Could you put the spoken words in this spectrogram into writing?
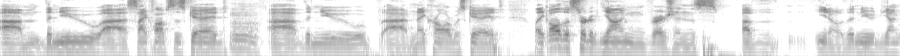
Um, the new uh, Cyclops is good. Mm. Uh, the new uh, Nightcrawler was good. Like all the sort of young versions of you know the new young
